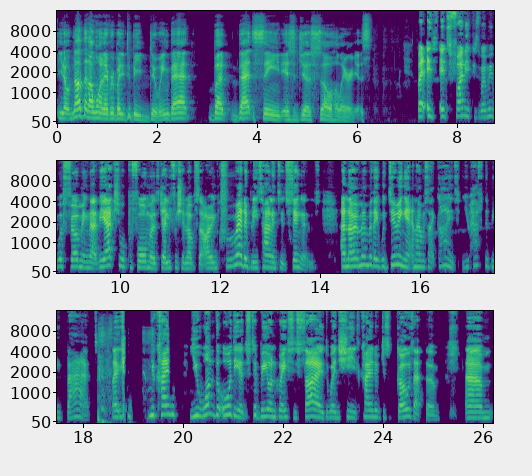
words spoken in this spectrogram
you know, not that I want everybody to be doing that, but that scene is just so hilarious. But it's it's funny because when we were filming that, the actual performers, Jellyfish and Lobster, are incredibly talented singers. And I remember they were doing it, and I was like, guys, you have to be bad. Like you kind of you want the audience to be on Grace's side when she kind of just goes at them. Um,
